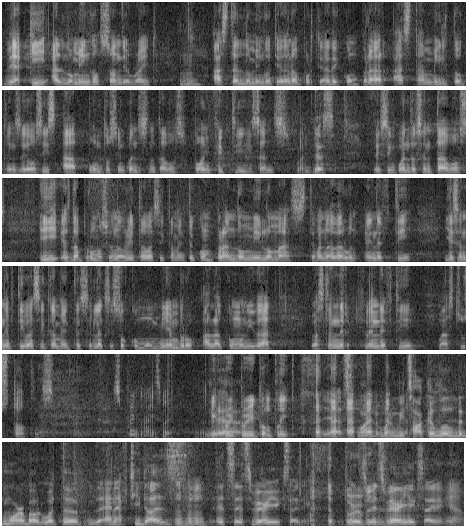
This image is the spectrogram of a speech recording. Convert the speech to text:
De aquí al domingo, Sunday, right? Hasta el domingo tienen la oportunidad de comprar hasta mil tokens de OSIS a .50 centavos, .50 cents, right? Yes. De 50 centavos. Y es la promoción ahorita, básicamente. Comprando mil o más, te van a dar un NFT. Y ese NFT, básicamente, es el acceso como miembro a la comunidad. Vas a tener el NFT más tus tokens. It's pretty nice, man. Yeah. Pretty, pretty complete. yes, when, when we talk a little bit more about what the, the NFT does, it's, it's very exciting. It's. Perfect. it's very exciting, yeah.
